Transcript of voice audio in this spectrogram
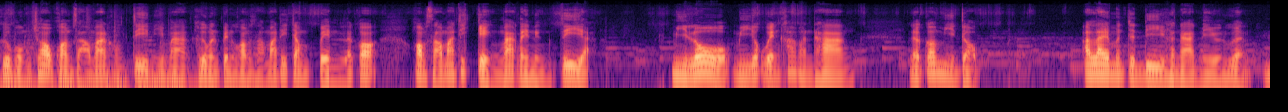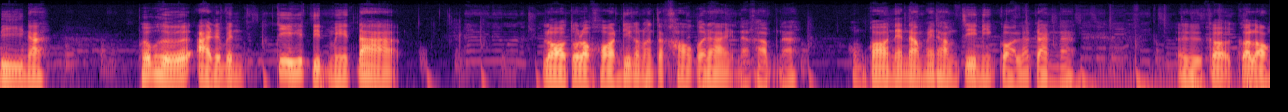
คือผมชอบความสามารถของจี้นี้มาก คือมันเป็นความสามารถที่จำเป็น แล้วก็ความสามารถที่เก่งมากในหนึ่งจี้อะ มีโล่ มียกเว้นค่าผ่านทาง แล้วก็มีดรอปอะไรมันจะดีขนาดนี้เพื่อนๆ ดีนะ เพอเพอๆอาจจะเป็นจี้ที่ติดเมตารอตัวละครที่กำลังจะเข้าก็ได้นะครับนะ ผมก็แนะนำให้ทำจี้นี้ก่อนแล้วกันนะเออก็ก็ลอง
